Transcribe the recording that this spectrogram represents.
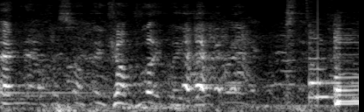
And now for something completely different.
